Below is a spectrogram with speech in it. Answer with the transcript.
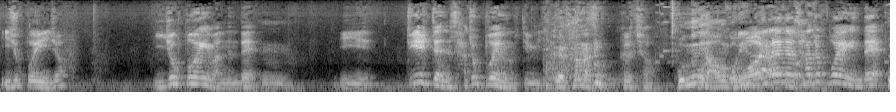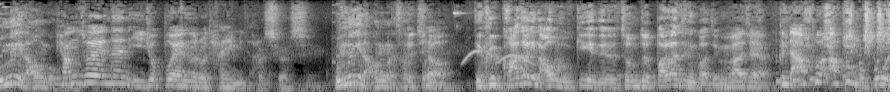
이족보행이죠. 이족 보행이 맞는데 음, 이 뛸 때는 사족 보행으로 뜁니다. 그게 편해서. 그렇죠. 본능이 나온 거고. 원래는 같은 사족 보행인데 본능이 나온 거고. 평소에는 이족 보행으로 다닙니다. 그렇지, 그렇지. 본능이 나오는 거네, 사족보행. 그렇죠. 근데 그 과정이 나오면 웃기게 돼요. 점점 빨라지는 과정이. 맞아요. 근데 앞은 앞은 못 보고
